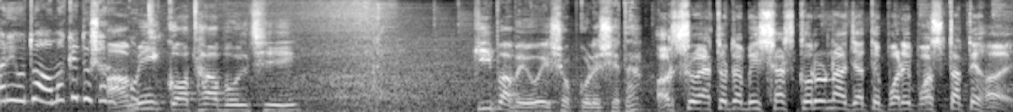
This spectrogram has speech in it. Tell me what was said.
আরে ও তো আমাকে দোষারোপ আমি করছে। কথা বলছি। কি পাবে ও এসব করে সেটা হর্ষ এতটা বিশ্বাস করো না যাতে পরে পস্তাতে হয়।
